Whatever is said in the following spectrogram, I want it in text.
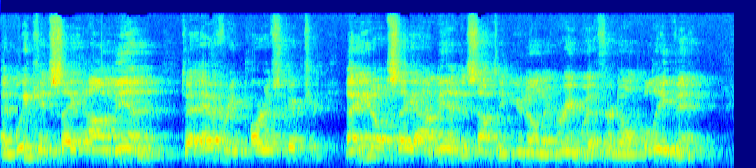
And we can say amen to every part of Scripture. Now, you don't say amen to something you don't agree with or don't believe in.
